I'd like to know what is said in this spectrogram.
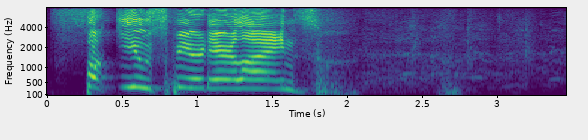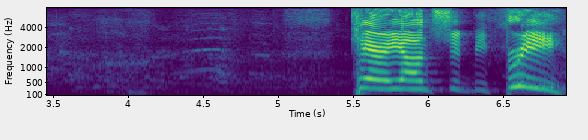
"Fuck you, Spirit Airlines." Carry-ons should be free.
